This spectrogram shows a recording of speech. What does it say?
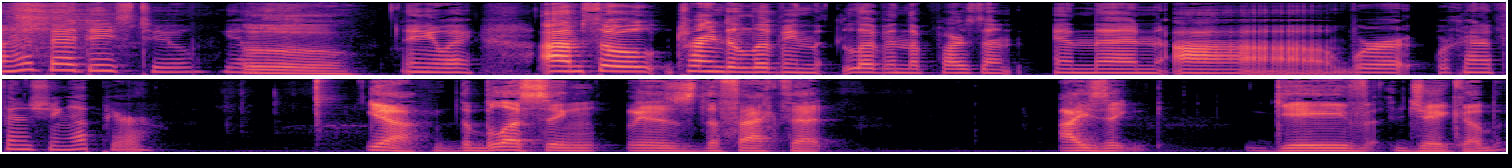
I have bad days too. Yes. Oh, anyway, um, so trying to living live in the present, and then uh, we're we're kind of finishing up here. yeah. The blessing is the fact that Isaac gave Jacob,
